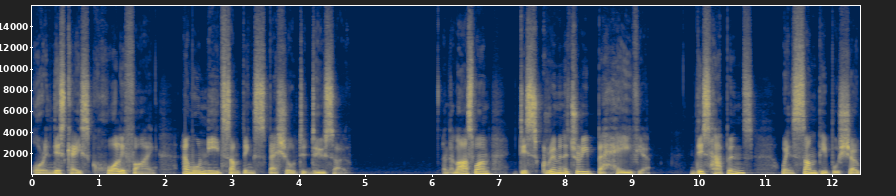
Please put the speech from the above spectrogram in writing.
or in this case, qualifying, and will need something special to do so. And the last one discriminatory behavior. This happens when some people show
